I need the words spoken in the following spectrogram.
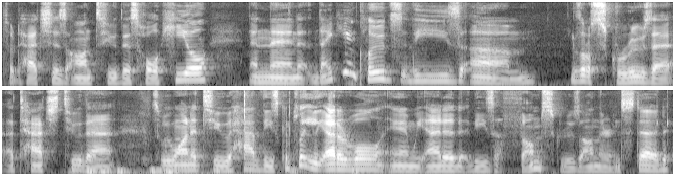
So it attaches onto this whole heel. And then Nike includes these, um, these little screws that attach to that. So we wanted to have these completely editable and we added these thumb screws on there instead.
